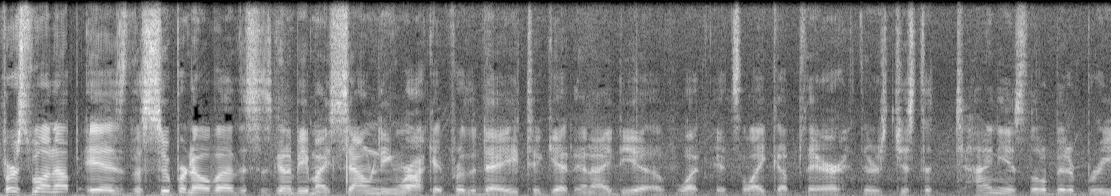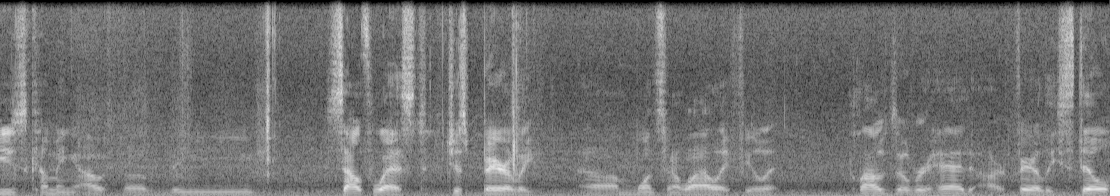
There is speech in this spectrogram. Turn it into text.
First one up is the Supernova. This is going to be my sounding rocket for the day to get an idea of what it's like up there. There's just a tiniest little bit of breeze coming out of the southwest, just barely. Um, once in a while I feel it clouds overhead are fairly still.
